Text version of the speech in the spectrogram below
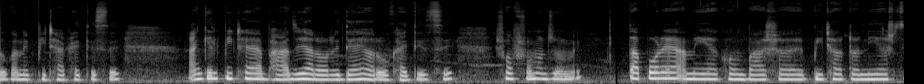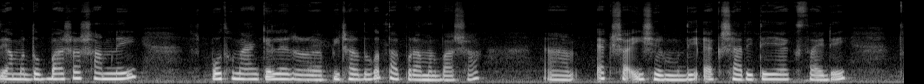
দোকানে পিঠা খাইতেছে। আঙ্কেল পিঠা ভাজে আর ওরে দেয় আর ও খাইতেছে। সব সময়ের জন্যই তারপরে আমি এখন বাসায় পিঠাটা নিয়ে আসছি। আমার তো বাসার সামনেই প্রথমে আঙ্কেলের পিঠার দোকান, তারপরে আমার বাসা। এক ইসের মধ্যে, এক শাড়িতেই, এক সাইডেই। তো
